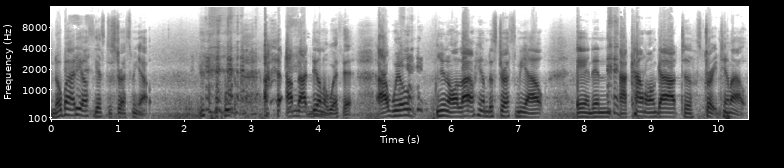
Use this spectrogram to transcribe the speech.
Nobody else gets to stress me out. I'm not dealing with it. I will, you know, allow him to stress me out, and then I count on God to straighten him out.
